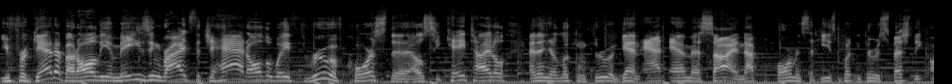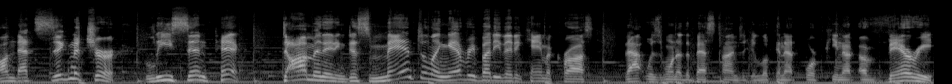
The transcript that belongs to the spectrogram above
you forget about all the amazing rides that you had all the way through, of course, the LCK title, and then you're looking through again at MSI and that performance that he's putting through, especially on that signature Lee Sin pick dominating, dismantling everybody that he came across. That was one of the best times that you're looking at for Peanut. A very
